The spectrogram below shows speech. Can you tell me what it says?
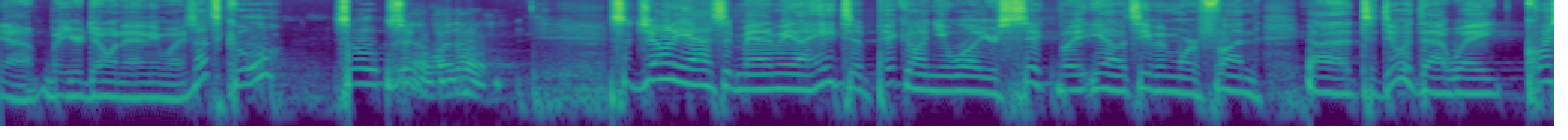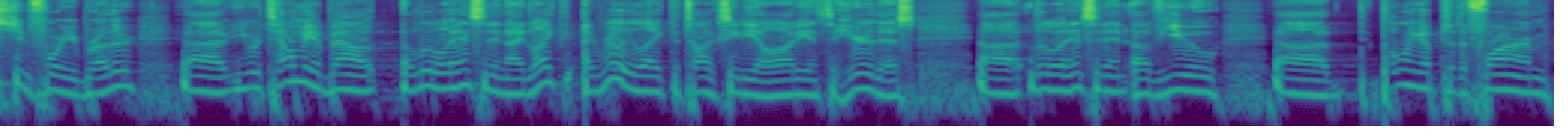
Yeah, but you're doing it anyways. That's cool. So, so, Yeah, why not? so Johnny Acid, man. I mean, I hate to pick on you while you're sick, but you know it's even more fun uh, to do it that way. Question for you, brother. Uh, you were telling me about a little incident. I'd like, I'd really like the Talk CDL audience to hear this uh, little incident of you uh, pulling up to the farm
